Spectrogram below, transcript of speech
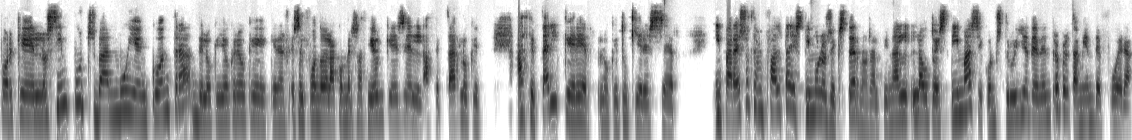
porque los inputs van muy en contra de lo que yo creo que, que, es el fondo de la conversación, que es el aceptar lo que aceptar y querer lo que tú quieres ser. Y para eso hacen falta estímulos externos. Al final, la autoestima se construye de dentro, pero también de fuera.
